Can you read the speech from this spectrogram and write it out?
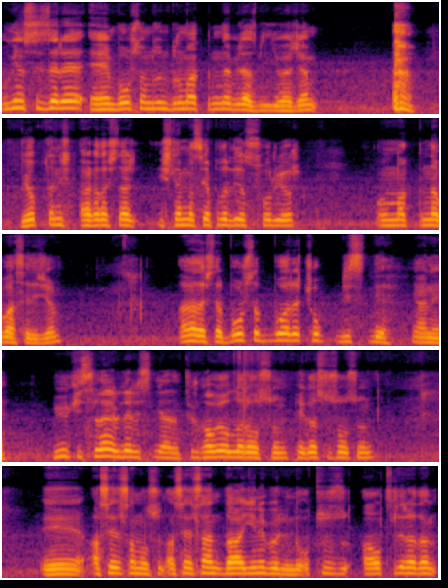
Bugün sizlere e, borsamızın durumu hakkında biraz bilgi vereceğim. Viyop'tan iş- arkadaşlar işlem nasıl yapılır diye soruyor. Onun hakkında bahsedeceğim. Arkadaşlar borsa bu ara çok riskli. Yani büyük hisseler bile riskli. Yani Türk Hava Yolları olsun, Pegasus olsun, eee, Aselsan olsun. Aselsan daha yeni bölündü. 36 liradan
